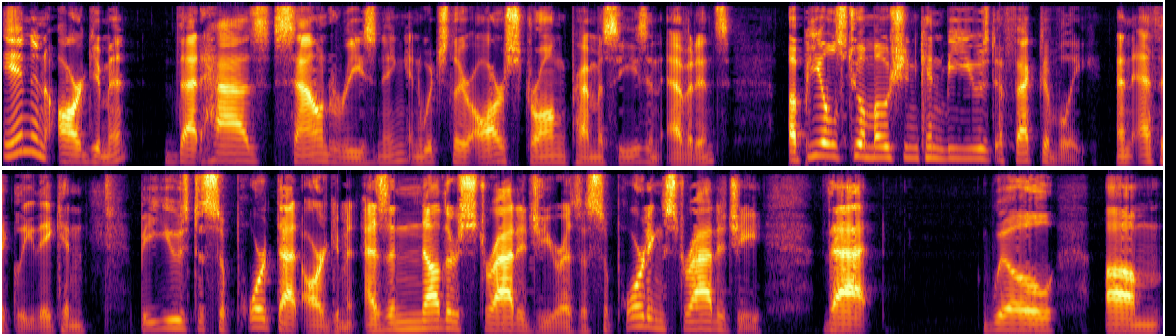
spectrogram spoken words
in an argument that has sound reasoning, in which there are strong premises and evidence, appeals to emotion can be used effectively and ethically. They can be used to support that argument as another strategy or as a supporting strategy that will um,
